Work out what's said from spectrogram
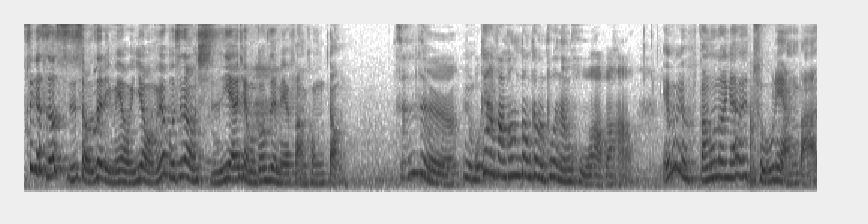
这个时候死守这里没有用，我们又不是那种实业，而且我们公司也没有防空洞。真的，我跟他防空洞根本不能活，好不好？因为防空洞应该会除粮吧？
